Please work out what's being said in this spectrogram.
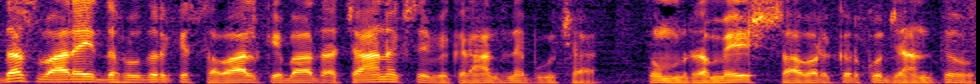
दस बारह इधर उधर के सवाल के बाद अचानक से विक्रांत ने पूछा, तुम रमेश सावरकर को जानते हो?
